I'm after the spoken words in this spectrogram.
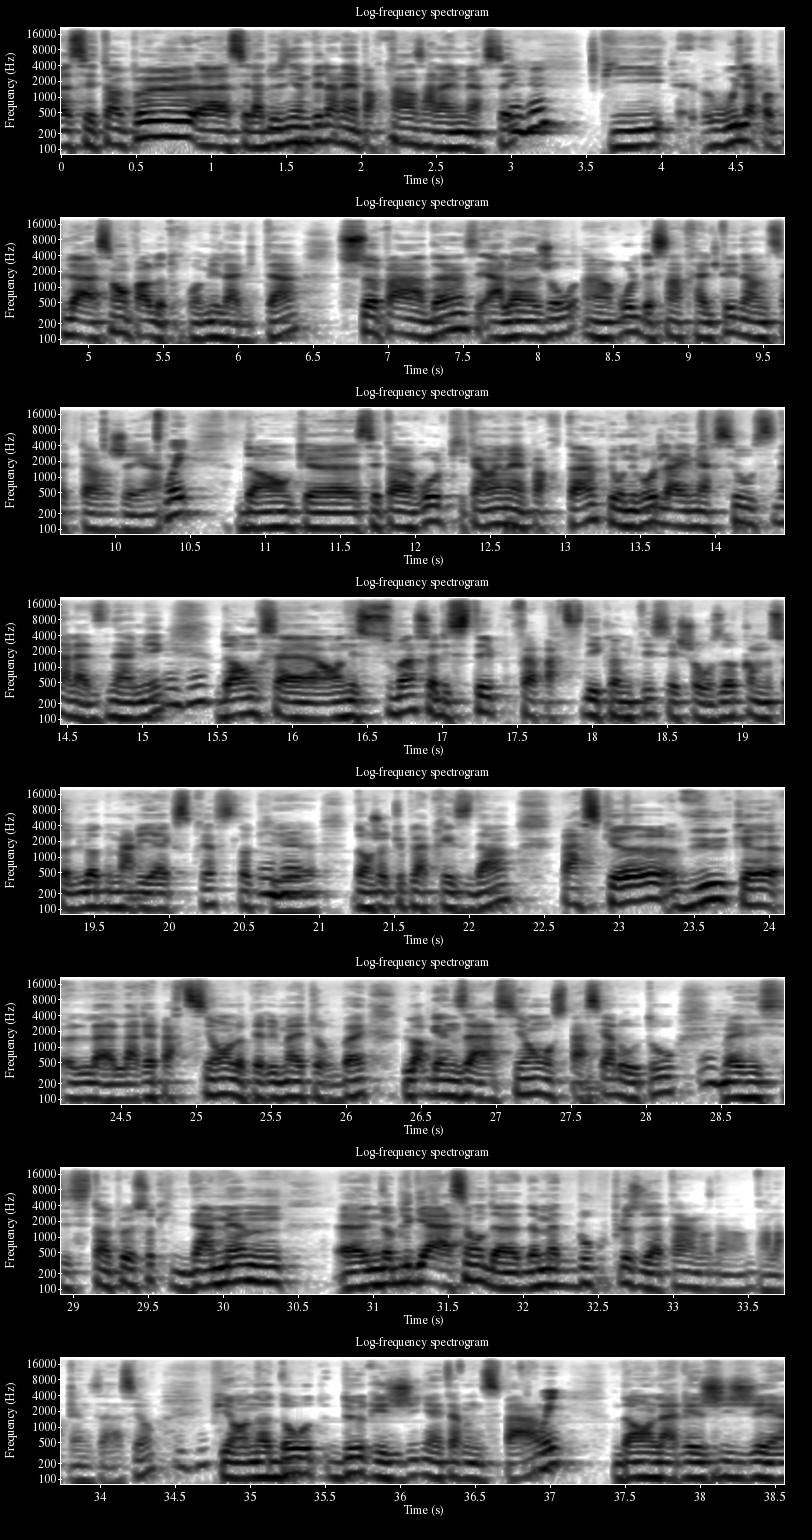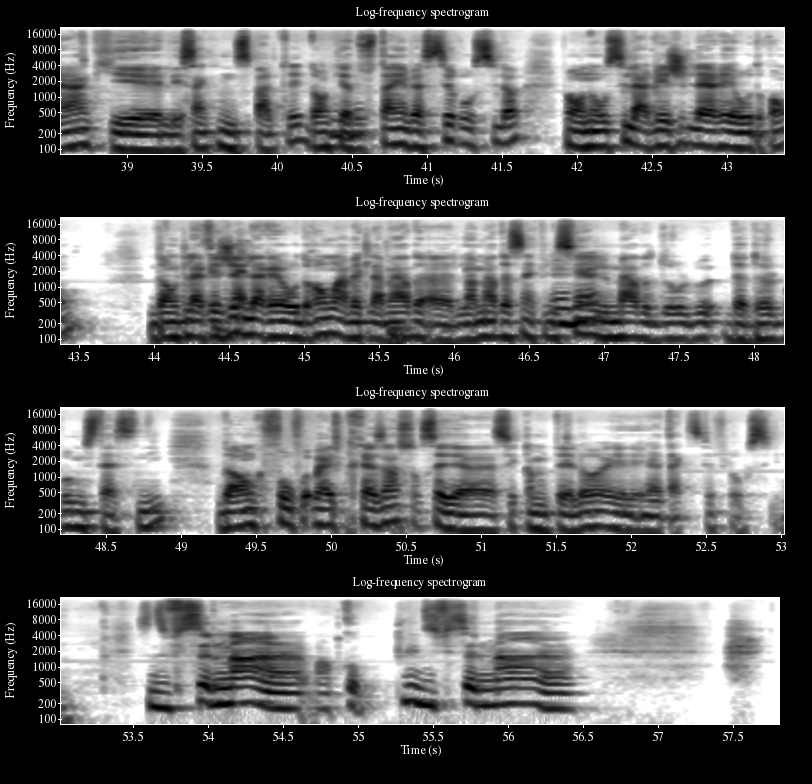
c'est un peu, c'est la deuxième ville en importance dans la MRC. Puis euh, oui, la population, on parle de 3000 habitants. Cependant, elle a un, jour, un rôle de centralité dans le secteur géant. Oui. Donc, euh, c'est un rôle qui est quand même important. Puis au niveau de la MRC aussi, dans la dynamique. Donc, ça- on est souvent sollicité pour faire partie des comités, ces choses-là, comme celui-là de Maria Express, là, qui, euh, dont j'occupe la présidente. Parce que, vu que la, la répartition, le périmètre urbain, l'organisation spatiale auto, ben, c'est c'est un peu ça qui amène euh, une obligation de, de mettre beaucoup plus de temps là, dans, dans l'organisation. Puis on a d'autres, deux régies intermunicipales, Oui. dont la régie géant, qui est les cinq municipalités. Donc, il y a du temps à investir aussi là. Puis on a aussi la régie de l'aérodrome. Donc, la régie vrai. de l'aérodrome avec la maire de, euh, la maire de Saint-Félicien et le maire de, Dolbo- de Dolbeau-Mistassini. Donc, il faut, faut être présent sur ces, euh, ces comités-là et être actif là aussi. C'est difficilement, en tout cas, plus difficilement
